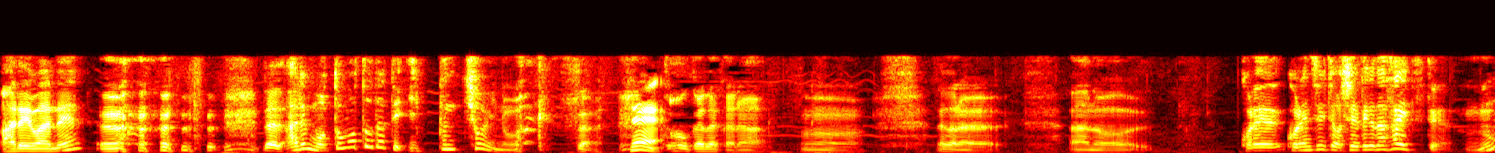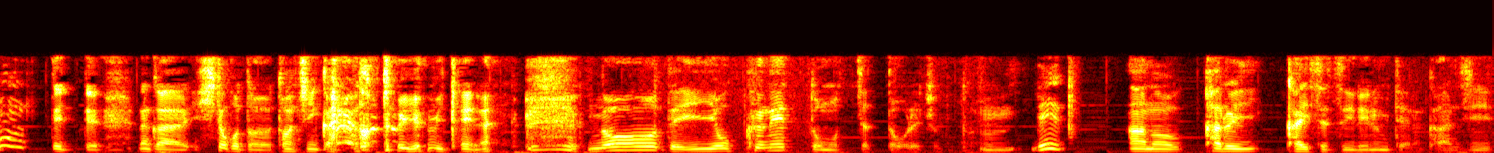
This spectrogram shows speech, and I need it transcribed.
あれはね、うん。あれもともとだって1分ちょいのさ、ね動画だから、うん。だから、あの、これ、これについて教えてくださいっつって、うんって言って、なんか一言トンチンカンなことを言うみたいな のでよくね？と思っちゃった、俺ちょっと。うん、で、あの、軽い解説入れるみたいな感じ。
